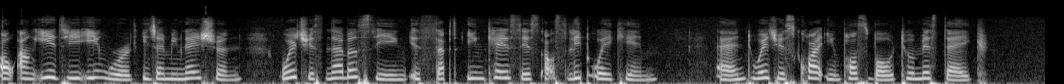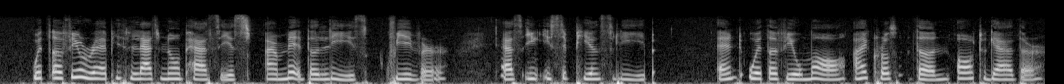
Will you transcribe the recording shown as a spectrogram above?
of uneasy inward examination which is never seen except in cases of sleep-waking, and which is quite impossible to mistake. With a few rapid lateral passes I made the lids quiver, as in incipient sleep and with a few more I closed them altogether.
